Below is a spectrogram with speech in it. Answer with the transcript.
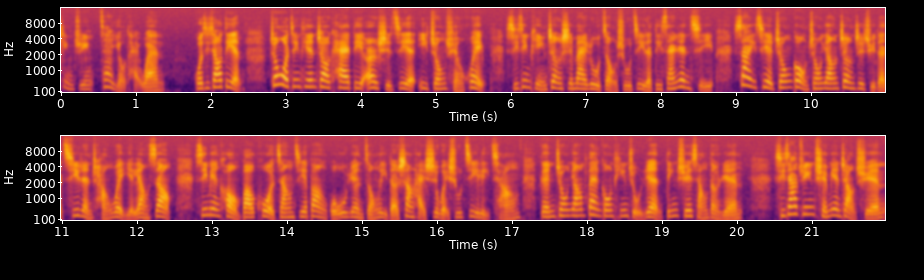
庆军再游台湾。国际焦点：中国今天召开第二十届一中全会，习近平正式迈入总书记的第三任期。下一届中共中央政治局的七人常委也亮相，新面孔包括将接棒国务院总理的上海市委书记李强，跟中央办公厅主任丁薛祥等人。习家军全面掌权，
